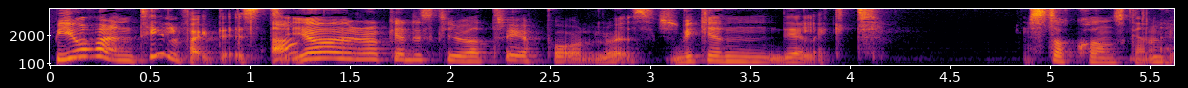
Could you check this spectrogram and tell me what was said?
Men jag har en till faktiskt. Ja. Jag råkade skriva tre på Louise. Vilken dialekt? Stockholmskan. Mm.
